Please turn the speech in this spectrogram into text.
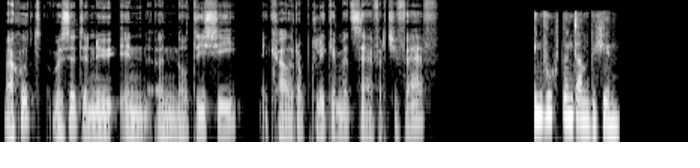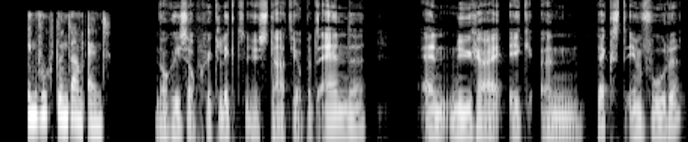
Maar goed, we zitten nu in een notitie. Ik ga erop klikken met cijfertje 5. Invoegpunt aan begin. Invoegpunt aan eind. Nog eens opgeklikt, nu staat hij op het einde. En nu ga ik een tekst invoeren.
